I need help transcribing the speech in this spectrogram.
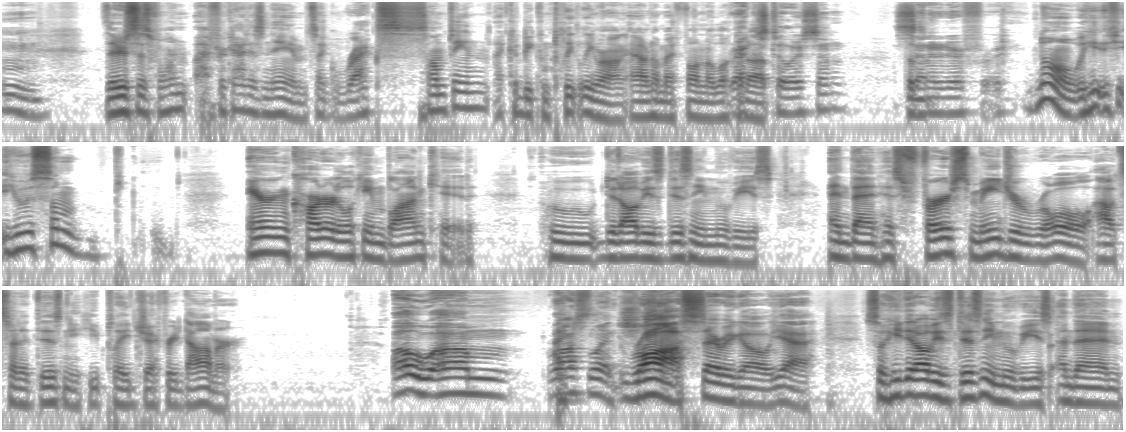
Mm. There's this one I forgot his name. It's like Rex something. I could be completely wrong. I don't have my phone to look Rex it up. Tillerson, The- senator for. No, he he was some Aaron Carter looking blonde kid who did all these Disney movies, and then his first major role outside of Disney, he played Jeffrey Dahmer. Oh, um, Ross Lynch. Ross, there we go. Yeah. So he did all these Disney movies, and then,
